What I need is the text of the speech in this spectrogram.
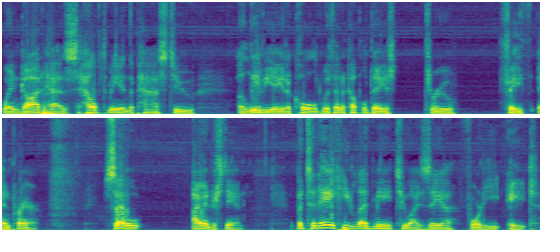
When God has helped me in the past to alleviate a cold within a couple days through faith and prayer. So I understand. But today he led me to Isaiah 48.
